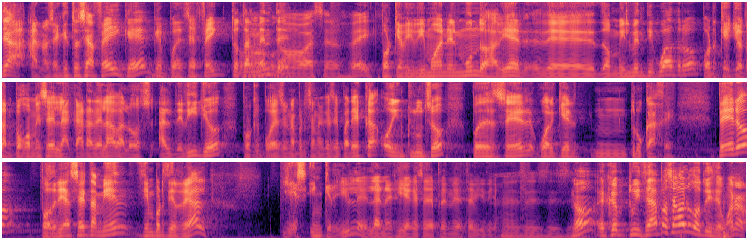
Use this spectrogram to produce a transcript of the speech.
O sea, a no ser que esto sea fake, ¿eh? Que puede ser fake totalmente. ¿Cómo, cómo va a ser fake? Porque vivimos en el mundo, Javier, de 2024, porque yo tampoco me sé la cara del Ábalos al dedillo, porque puede ser una persona que se parezca, o incluso puede ser cualquier mm, trucaje. Pero podría ser también 100% real. Y es increíble la energía que se desprende de este vídeo. Sí, sí, sí. ¿No? Es que tú dices, ¿ha pasado algo? Tú dices, bueno,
